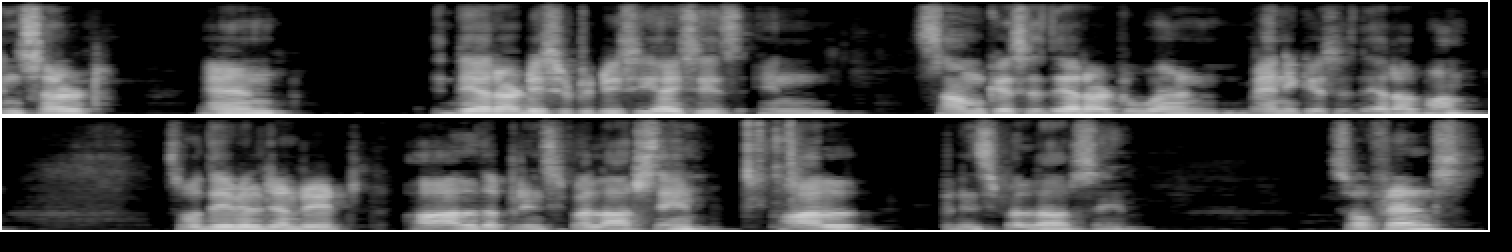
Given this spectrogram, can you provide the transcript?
insert and there are DC to DC ICs in some cases there are two and many cases there are one. So they will generate all the principle are same. All principle are same. So friends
